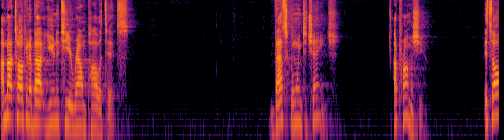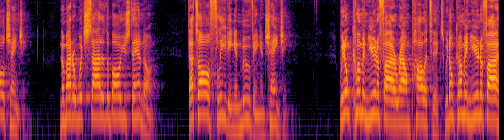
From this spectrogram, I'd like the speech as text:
I'm not talking about unity around politics. That's going to change. I promise you. It's all changing, no matter which side of the ball you stand on. That's all fleeting and moving and changing. We don't come and unify around politics. We don't come and unify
